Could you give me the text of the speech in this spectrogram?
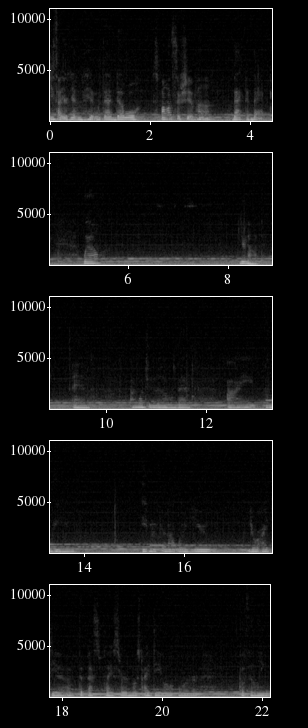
You thought you were getting hit with that double sponsorship, huh? Back to back. Well, you're not. And I want you to know that I believe, even if you're not where you, your idea of the best place or most ideal or fulfilling,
